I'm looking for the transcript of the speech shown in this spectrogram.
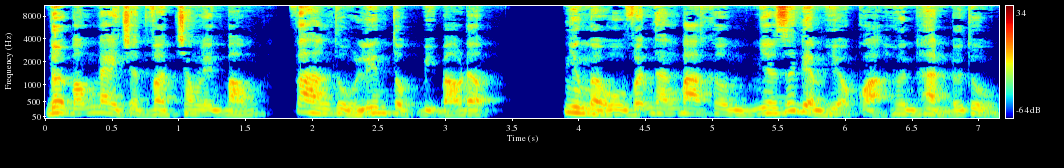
đội bóng này chật vật trong lên bóng và hàng thủ liên tục bị báo động. Nhưng MU vẫn thắng 3-0 nhờ dứt điểm hiệu quả hơn hẳn đối thủ.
